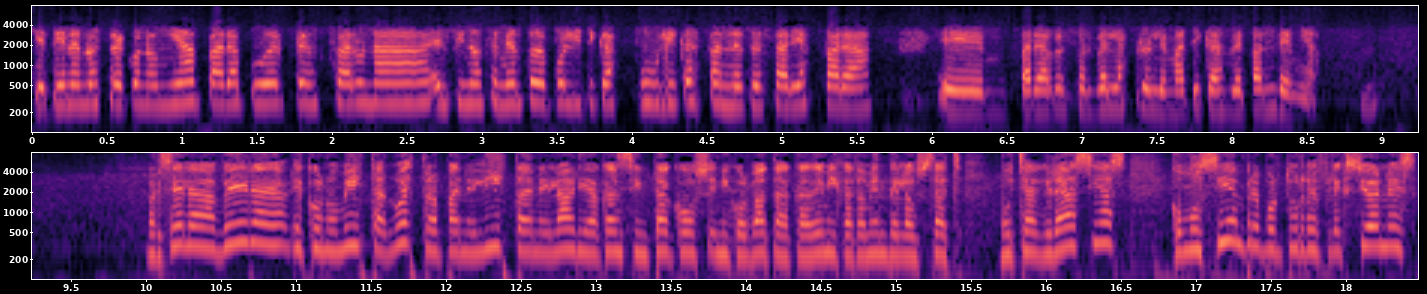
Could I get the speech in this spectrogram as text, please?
que tiene nuestra economía para poder pensar una, el financiamiento de políticas públicas tan necesarias para, eh, para resolver las problemáticas de pandemia. Marcela Vera, economista, nuestra panelista en el área acá en Sin Tacos y Corbata Académica también de la USACH. Muchas gracias, como siempre, por tus reflexiones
